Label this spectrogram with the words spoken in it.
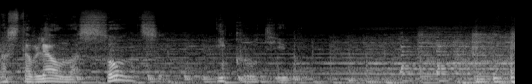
наставлял на солнце и крутил. Прощай,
